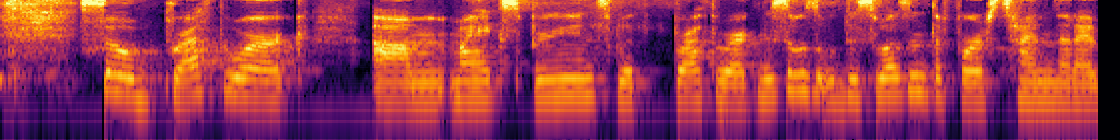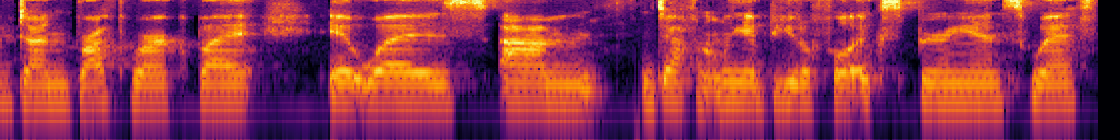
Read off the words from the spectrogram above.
so, breath work um, my experience with breath work this was this wasn't the first time that i've done breath work but it was um, definitely a beautiful experience with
